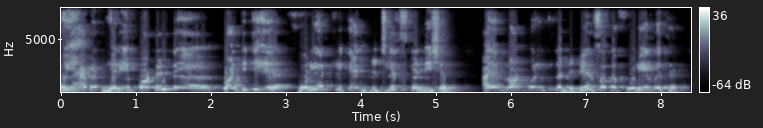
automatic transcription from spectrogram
we have a very important uh, quantity here, Fourier trick and Dirichlet's condition. I am not going to the details of the Fourier method.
